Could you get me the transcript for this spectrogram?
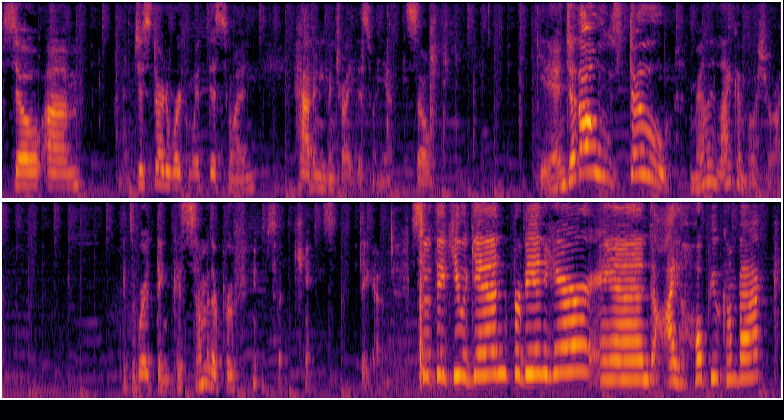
So um, just started working with this one. Haven't even tried this one yet. So get into those too. I'm really liking Boucheron. It's a weird thing because some of their perfumes I can't stand. So thank you again for being here and I hope you come back.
